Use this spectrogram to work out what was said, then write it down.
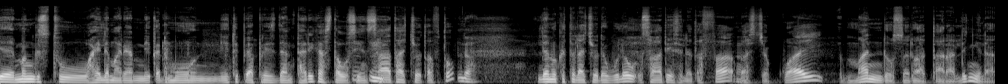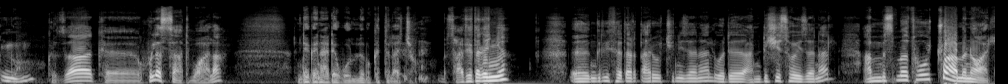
የመንግስቱ ኃይለማርያም የቀድሞውን የኢትዮጵያ ፕሬዚዳንት ታሪክ አስታውሴን ሰዓታቸው ጠፍቶ ለምክትላቸው ደውለው ሰዓቴ ስለጠፋ በአስቸኳይ ማን እንደወሰደው አጣራልኝ ይላሉ። ከዛ ከሁለት ሰዓት በኋላ እንደገና ደወሉ ለምክትላቸው ሰዓት የተገኘ እንግዲህ ተጠርጣሪዎችን ይዘናል፣ ወደ አንድ ሺህ ሰው ይዘናል፣ አምስት መቶዎቹ አምነዋል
